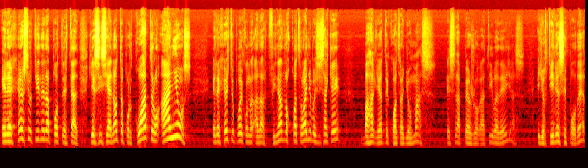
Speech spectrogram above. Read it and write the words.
el ejército tiene la potestad que si se anota por cuatro años, el ejército puede, al final de los cuatro años, pues si saqué, vas a quedarte cuatro años más es la prerrogativa de ellas. Ellos tienen ese poder.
